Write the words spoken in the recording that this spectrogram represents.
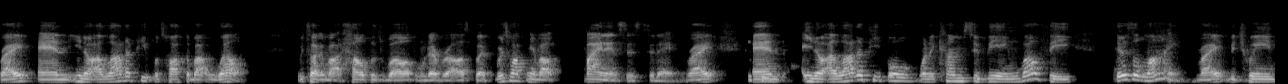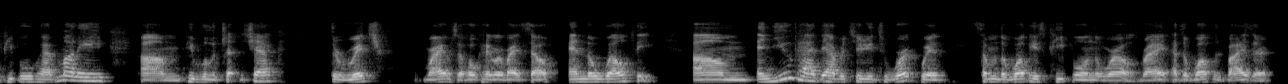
right? And you know, a lot of people talk about wealth. We talk about health as wealth and whatever else, but we're talking about finances today, right? Mm-hmm. And you know, a lot of people, when it comes to being wealthy, there's a line, right, between people who have money, um, people who check the check, the rich, right, it's a whole category by itself, and the wealthy. Um, and you've had the opportunity to work with some of the wealthiest people in the world, right, as a wealth advisor.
